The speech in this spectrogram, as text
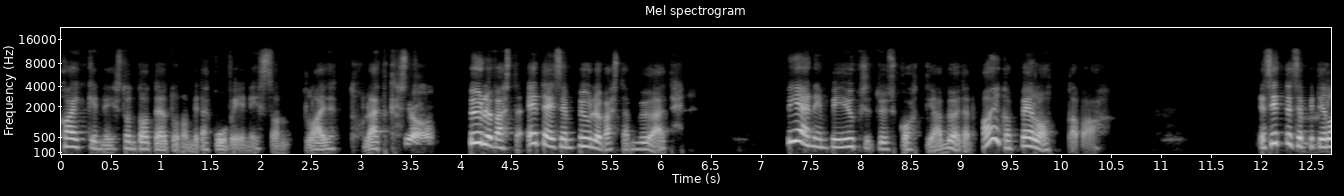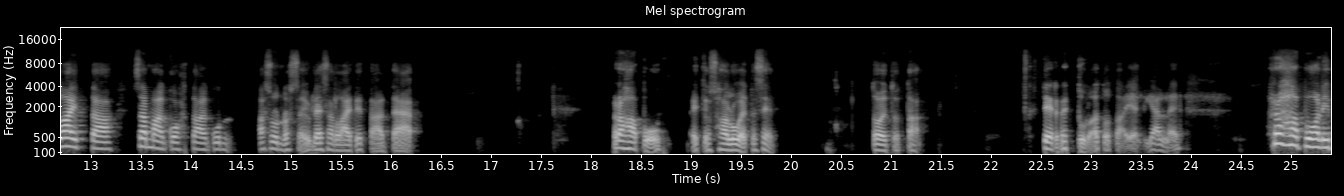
kaikki niistä on toteutunut, mitä kuvia niissä on laitettu, lätkästä. Joo, Pylvästä, eteisen pylvästä myöten. Pienimpiä yksityiskohtia myöten. Aika pelottavaa. Ja sitten se piti laittaa samaan kohtaan, kun asunnossa yleensä laitetaan tämä rahapuu, että jos haluaa, että se toi tota, tervetuloa tota jäl- jälleen. Rahapuoli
